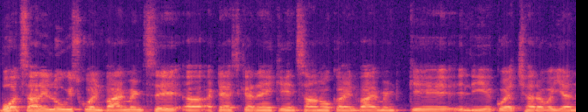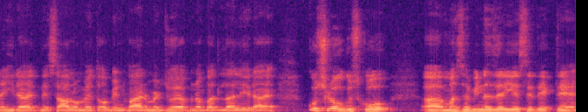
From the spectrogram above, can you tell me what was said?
بہت سارے لوگ اس کو انوائرمنٹ سے اٹیچ کر رہے ہیں کہ انسانوں کا انوائرمنٹ کے لیے کوئی اچھا رویہ نہیں رہا۔ اتنے سالوں میں تو اب انوائرمنٹ جو ہے اپنا بدلہ لے رہا ہے۔ کچھ لوگ اس کو مذہبی نظریے سے دیکھتے ہیں۔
